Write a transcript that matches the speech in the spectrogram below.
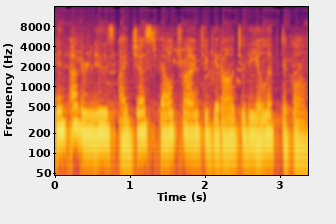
In other news, I just fell trying to get onto the elliptical.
